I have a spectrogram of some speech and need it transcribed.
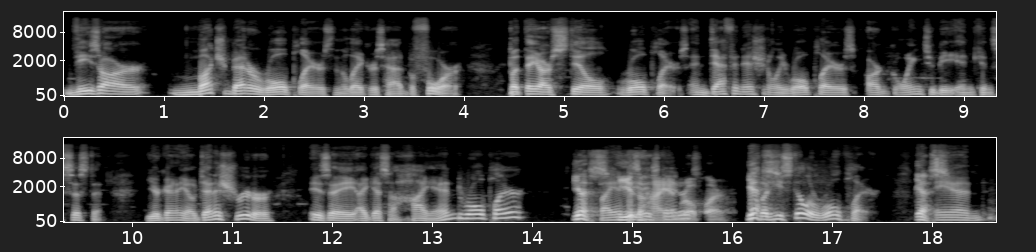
These are much better role players than the Lakers had before, but they are still role players. And definitionally, role players are going to be inconsistent. You're going to, you know, Dennis Schroeder is a, I guess, a high end role player. Yes, he is a high end role player. Yes, but he's still a role player. Yes, and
